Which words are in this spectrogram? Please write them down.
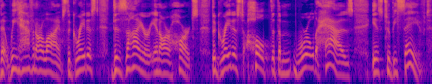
that we have in our lives, the greatest desire in our hearts, the greatest hope that the world has is to be saved.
